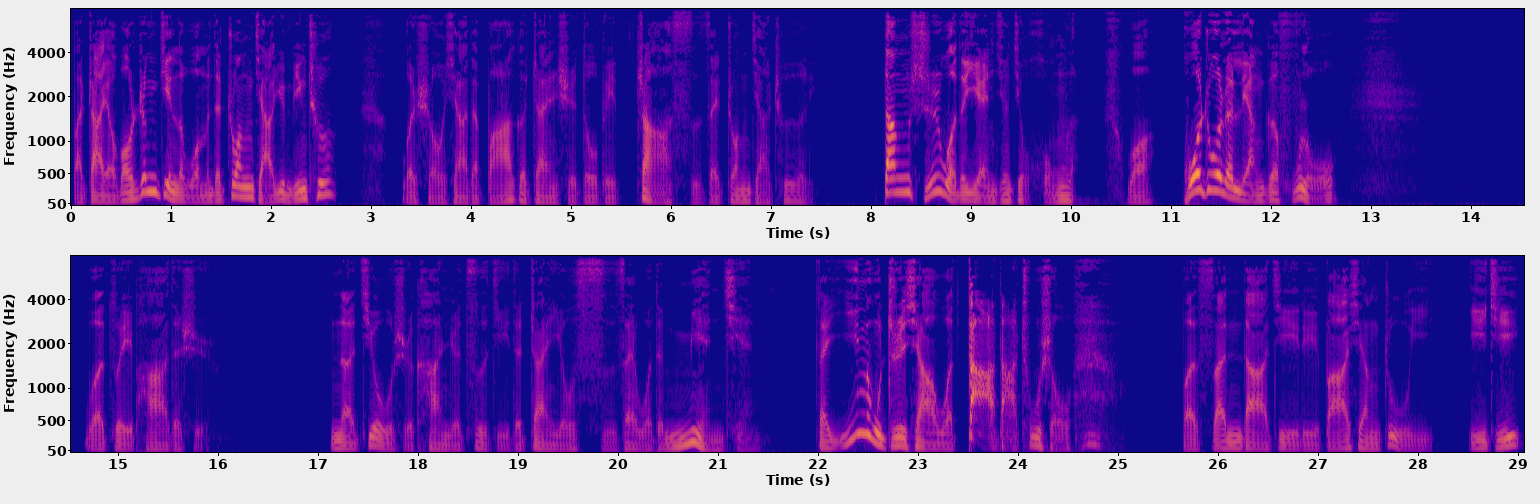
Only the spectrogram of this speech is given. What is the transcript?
把炸药包扔进了我们的装甲运兵车。我手下的八个战士都被炸死在装甲车里。当时我的眼睛就红了。我活捉了两个俘虏。我最怕的是，那就是看着自己的战友死在我的面前。在一怒之下，我大打出手，把三大纪律八项注意以及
